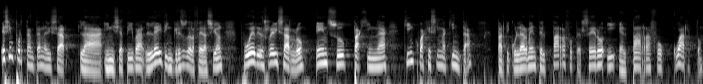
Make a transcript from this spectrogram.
es importante analizar la iniciativa Ley de Ingresos de la Federación. Puedes revisarlo en su página 55, particularmente el párrafo tercero y el párrafo cuarto.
